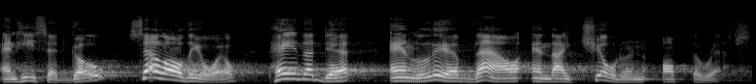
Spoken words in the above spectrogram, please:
and he said, Go, sell all the oil, pay the debt, and live thou and thy children off the rest.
